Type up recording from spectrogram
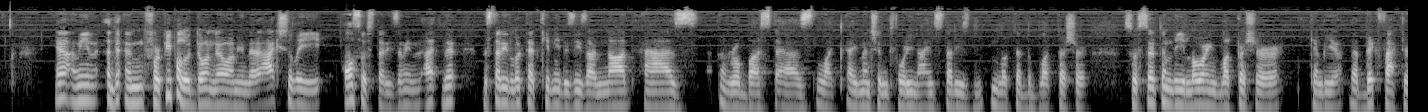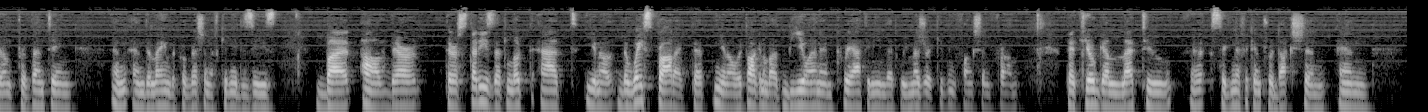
Yeah, I mean, and for people who don't know, I mean, there are actually also studies. I mean, there, the study looked at kidney disease are not as robust as, like I mentioned, 49 studies looked at the blood pressure. So certainly lowering blood pressure can be a, a big factor in preventing and, and, delaying the progression of kidney disease. But uh, there, there are studies that looked at, you know, the waste product that, you know, we're talking about BUN and creatinine that we measure kidney function from, that yoga led to a significant reduction in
